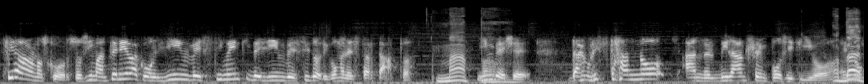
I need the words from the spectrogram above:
fino all'anno scorso, si manteneva con gli investimenti degli investitori come le start-up. Mappa. Invece, da quest'anno hanno il bilancio in positivo. Vabbè più in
